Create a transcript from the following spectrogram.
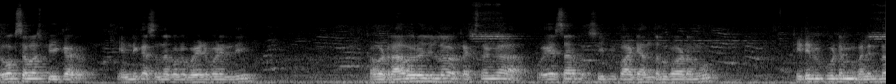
లోక్సభ స్పీకర్ ఎన్నిక సందర్భంగా బయటపడింది. కాబట్టి రాబోయే రోజుల్లో ఖచ్చితంగా వైఎస్ఆర్ సిపి పార్టీ అంతం కావడము టీడీపీ కూటమి మరింత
